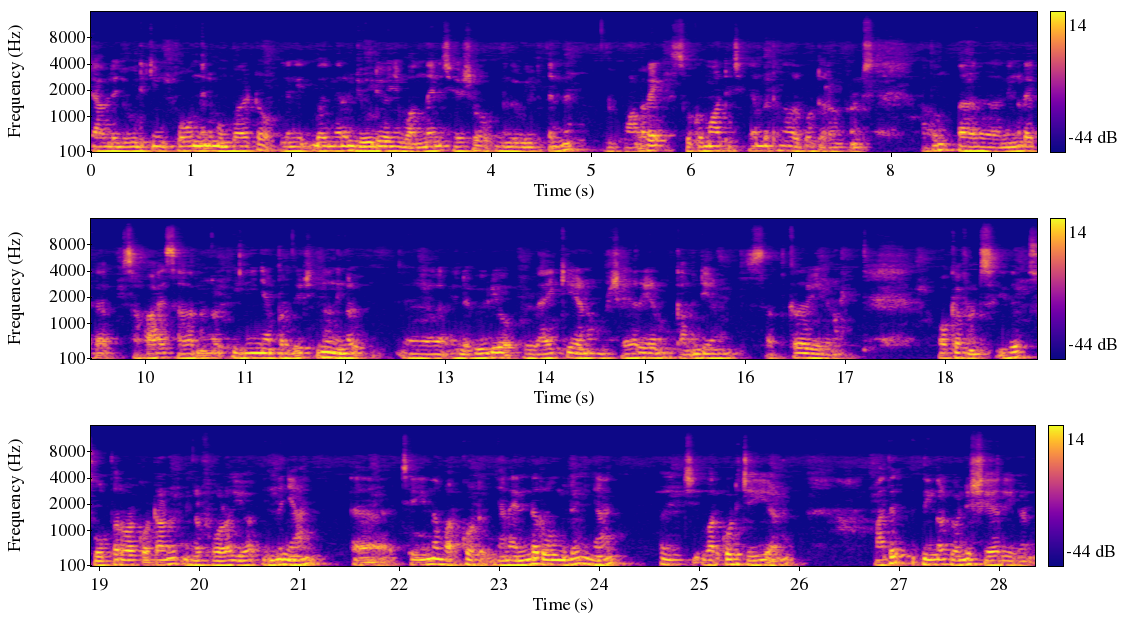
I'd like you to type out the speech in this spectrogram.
രാവിലെ ജോലിക്ക് പോകുന്നതിന് മുമ്പായിട്ടോ അല്ലെങ്കിൽ വൈകുന്നേരം ജോലി കഴിഞ്ഞ് വന്നതിന് ശേഷമോ നിങ്ങൾക്ക് വീട്ടിൽ തന്നെ വളരെ സുഖമായിട്ട് ചെയ്യാൻ പറ്റുന്ന വർക്കൗട്ടുകളാണ് ഫ്രണ്ട്സ് അപ്പം നിങ്ങളുടെയൊക്കെ സഹായ സഹകരണങ്ങൾ ഇനി ഞാൻ പ്രതീക്ഷിക്കുന്നു. നിങ്ങൾ എന്റെ വീഡിയോ ലൈക്ക് ചെയ്യണം ഷെയർ ചെയ്യണം കമന്റ് ചെയ്യണം സബ്സ്ക്രൈബ് ചെയ്യണം. ഓക്കെ ഫ്രണ്ട്സ് ഇത് സൂപ്പർ വർക്കൗട്ടാണ് നിങ്ങൾ ഫോളോ ചെയ്യുക. ഇന്ന് ഞാൻ ചെയ്യുന്ന വർക്കൗട്ട് ഞാൻ എന്റെ റൂമിൽ ഞാൻ വർക്കൗട്ട് ചെയ്യുകയാണ്. അത് നിങ്ങൾക്ക് വേണ്ടി ഷെയർ ചെയ്യുകയാണ്.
